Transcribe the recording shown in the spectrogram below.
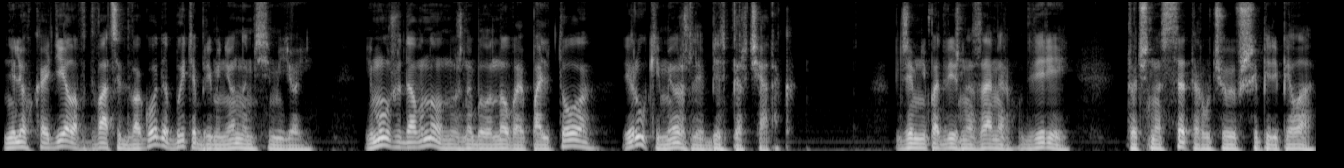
Нелегкое дело в 22 года быть обремененным семьей. Ему уже давно нужно было новое пальто, и руки мерзли без перчаток. Джим неподвижно замер у дверей – Точно сеттер, учуявший перепела.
